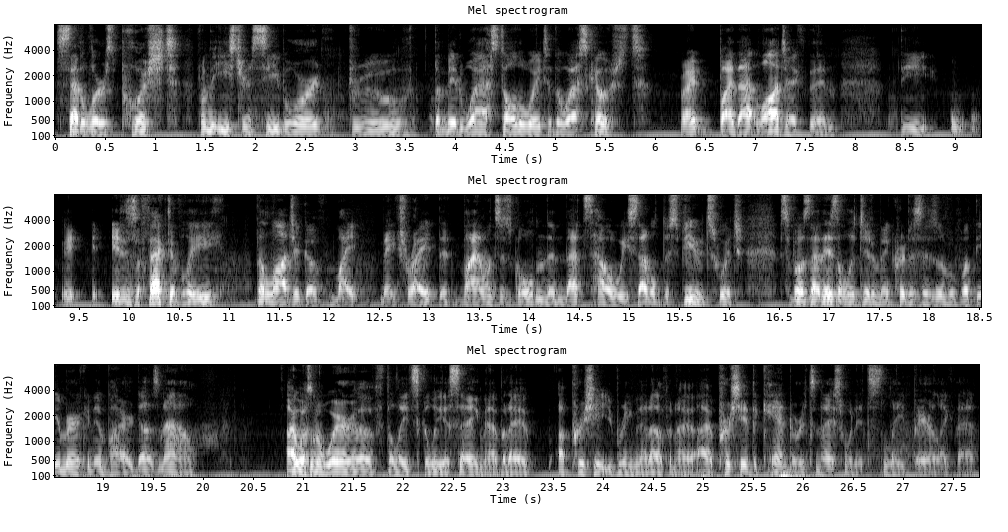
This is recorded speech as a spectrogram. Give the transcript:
settlers pushed from the eastern seaboard through the midwest all the way to the west coast right by that logic then the it, it is effectively the logic of might makes right, that violence is golden, and that's how we settle disputes, which I suppose that is a legitimate criticism of what the American empire does now. I wasn't aware of the late Scalia saying that, but I appreciate you bringing that up, and I, I appreciate the candor. It's nice when it's laid bare like that.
